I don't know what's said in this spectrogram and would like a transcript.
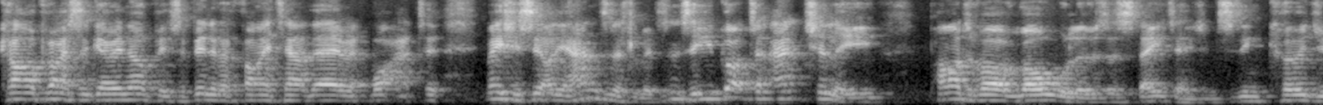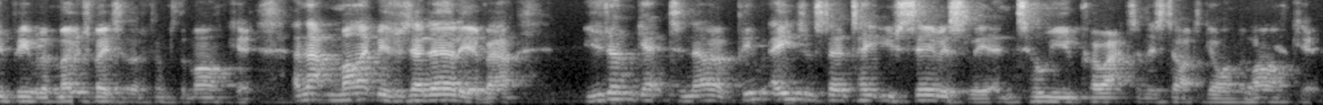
car prices are going up. It's a bit of a fight out there. What to, makes you sit on your hands a little bit, doesn't it? So you've got to actually part of our role as estate agents is encouraging people and motivating them to come to the market. And that might be, as we said earlier, about you don't get to know people. Agents don't take you seriously until you proactively start to go on the market.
